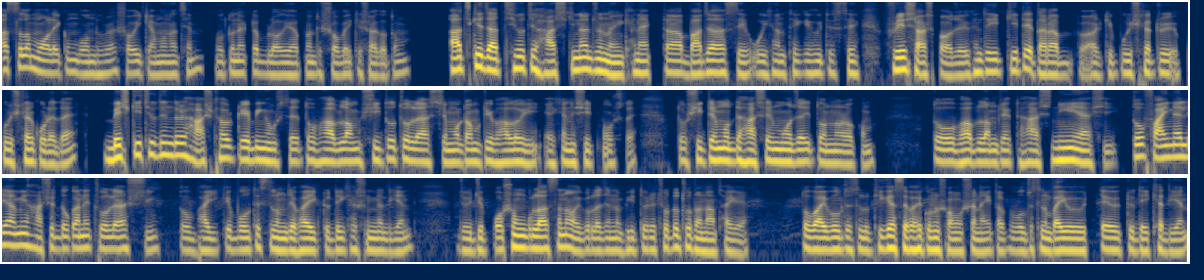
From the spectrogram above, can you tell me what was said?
আসসালামু আলাইকুম বন্ধুরা, সবাই কেমন আছেন? নতুন একটা ব্লগে আপনাদের সবাইকে স্বাগতম। আজকে যাচ্ছি হচ্ছে হাঁস কেনার জন্য। এখানে একটা বাজার আছে, ওইখান থেকে হইতেছে ফ্রেশ হাঁস পাওয়া যায়। ওইখান থেকে কেটে তারা আর কি পরিষ্কার পরিষ্কার করে দেয়। বেশ কিছুদিন ধরে হাঁস খাওয়ার ক্রেভিং উঠছে, তো ভাবলাম শীতও চলে আসছে মোটামুটি ভালোই এখানে শীত পড়ছে। তো শীতের মধ্যে হাঁসের মজাই তো অন্যরকম। তো ভাবলাম যে একটা হাঁস নিয়ে আসি। তো ফাইনালি আমি হাঁসের দোকানে চলে আসছি। তো ভাইকে বলতেছিলাম যে, "ভাই একটু দেখে শুনে দিয়েন।" যে ওই যে পশমগুলো আছে না? ওইগুলা যেন ভিতরে ছোট, ছোট না থাকে। তো ভাই বলতেছিল, "ঠিক আছে ভাই কোনো সমস্যা নাই।" তারপর বলতেছিলাম, "ভাই ওইটাও একটু দেখে দিয়েন।"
